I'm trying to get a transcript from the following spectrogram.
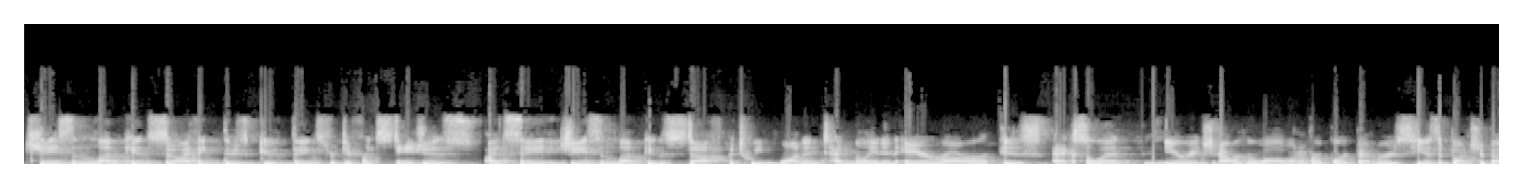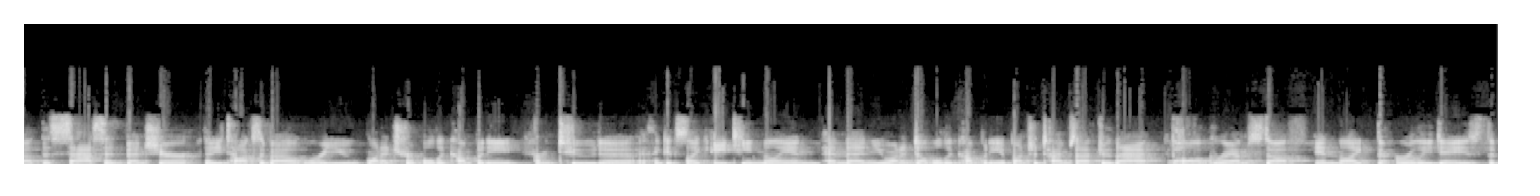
Jason Lemkin. So I think there's good things for different stages. I'd say Jason Lemkin's stuff between 1 and 10 million in ARR is excellent. Neeraj Agrawal, one of our board members, he has a bunch about the SaaS adventure that he talks about where you want to triple the company from 2 to I think it's like 18 million and then you want to double the company a bunch of times after that. Paul Graham stuff in like the early days, the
